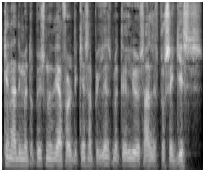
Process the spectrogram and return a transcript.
και να αντιμετωπίσουν διαφορετικές απειλές με τελείως άλλες προσεγγίσεις.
